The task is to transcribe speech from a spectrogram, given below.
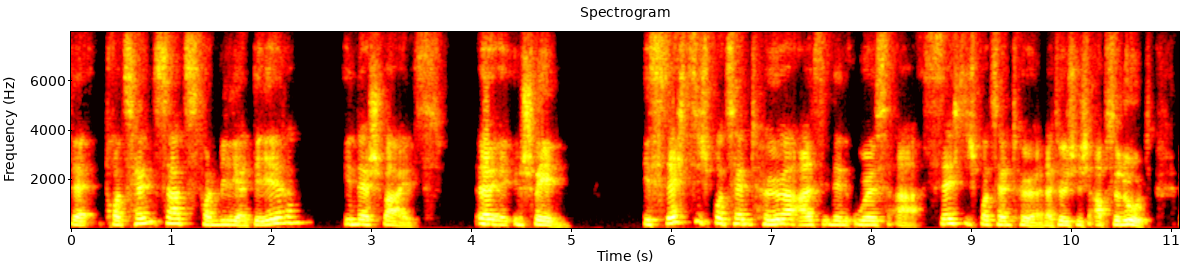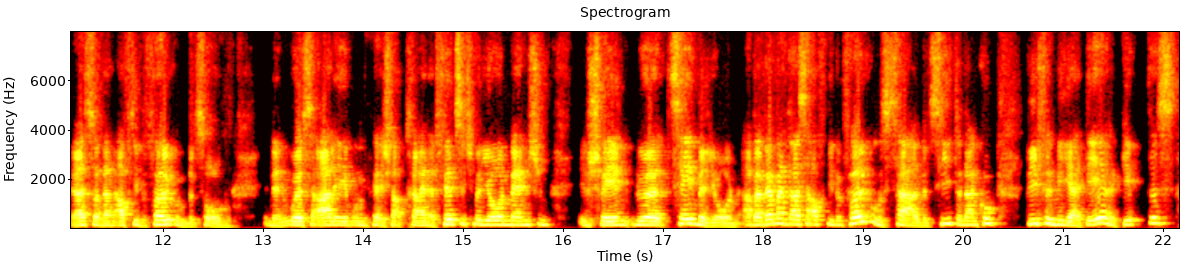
Der Prozentsatz von Milliardären in der Schweiz, äh, in Schweden, ist 60 Prozent höher als in den USA. 60 Prozent höher. Natürlich nicht absolut, ja, sondern auf die Bevölkerung bezogen. In den USA leben ungefähr, ich glaube, 340 Millionen Menschen, in Schweden nur 10 Millionen. Aber wenn man das auf die Bevölkerungszahl bezieht und dann guckt, wie viele Milliardäre gibt es,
